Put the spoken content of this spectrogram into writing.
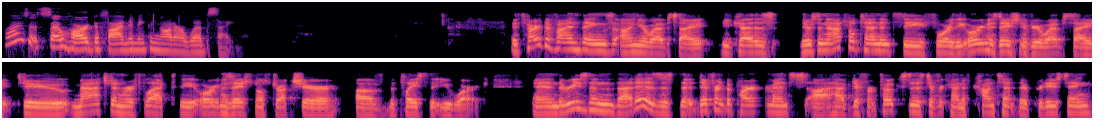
Why is it so hard to find anything on our website? It's hard to find things on your website because there's a natural tendency for the organization of your website to match and reflect the organizational structure of the place that you work. And the reason that is is that different departments uh, have different focuses, different kind of content they're producing.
